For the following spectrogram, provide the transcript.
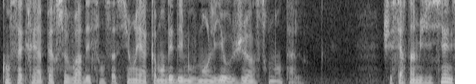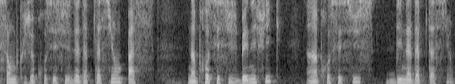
consacrés à percevoir des sensations et à commander des mouvements liés au jeu instrumental. Chez certains musiciens, il semble que ce processus d'adaptation passe d'un processus bénéfique à un processus d'inadaptation.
